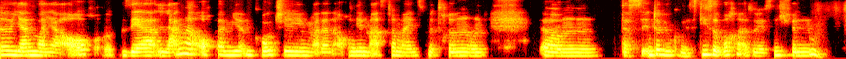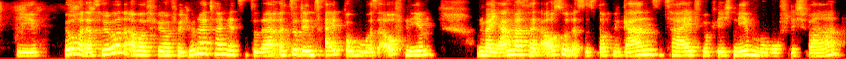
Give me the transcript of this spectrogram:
Äh, Jan war ja auch sehr lange auch bei mir im Coaching, war dann auch in den Masterminds mit drin und ähm, das Interview kommt jetzt diese Woche, also jetzt nicht, wenn hm. die Hörer das hören, aber für, für Jonathan jetzt zu, der, zu dem Zeitpunkt, wo wir es aufnehmen. Und bei Jan war es halt auch so, dass es doch eine ganze Zeit wirklich nebenberuflich war,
